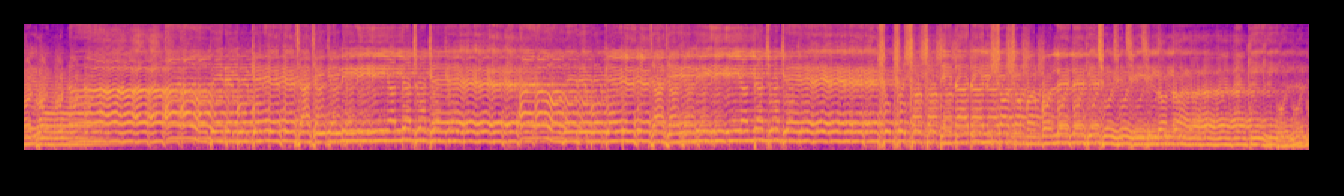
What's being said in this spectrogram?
ঘটনা? শান্তি নারী সম্মান বলে কিছুই ছিল না। কি বলব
